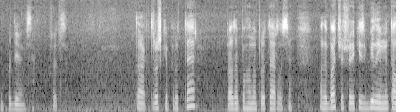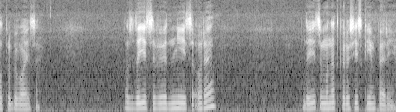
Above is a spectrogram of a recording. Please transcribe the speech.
І подивимося, що це. Так, трошки протер. Правда, погано протерлося. Але бачу, що якийсь білий метал пробивається. От здається, видніється Орел. Здається, монетка Російської імперії.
